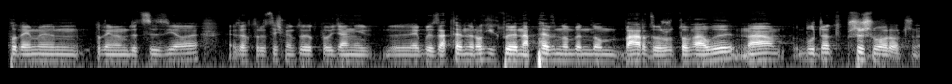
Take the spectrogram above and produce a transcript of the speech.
Podejmiemy, podejmiemy decyzje, za które jesteśmy tutaj odpowiedzialni e, jakby za ten rok i które na pewno będą bardzo rzutowały na budżet przyszłoroczny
